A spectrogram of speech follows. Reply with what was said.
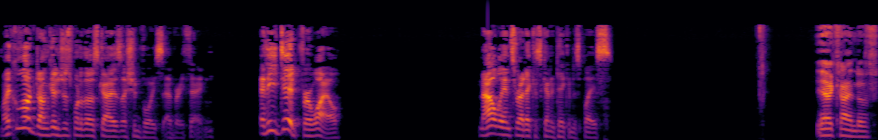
Michael Clarke Duncan is just one of those guys I should voice everything. And he did for a while. Now Lance Reddick is kind of taking his place. Yeah, kind of.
